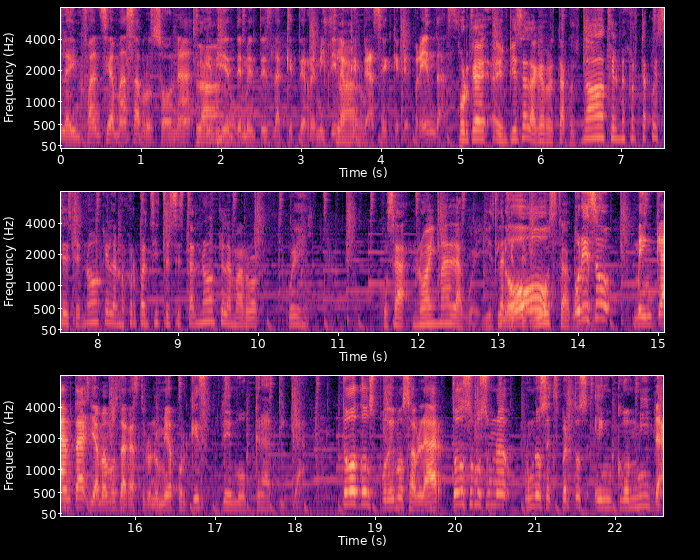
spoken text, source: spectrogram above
la infancia más sabrosona, Claro. evidentemente es la que te remite y la que te hace que te prendas. Porque empieza la guerra de tacos. No, que el mejor taco es este. No, que la mejor pancita es esta. No, que la marrón. Güey. O sea, no hay mala, güey. Es la que te gusta, güey. por eso me encanta, llamamos la gastronomía, porque es democrática. Todos podemos hablar, todos somos una- unos expertos en comida.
